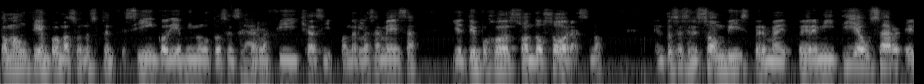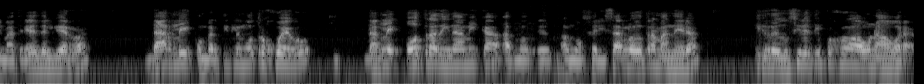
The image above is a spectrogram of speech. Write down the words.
toma un tiempo más o menos entre 5 o 10 minutos en sacar las fichas y ponerlas a mesa, y el tiempo de juego son dos horas, ¿no? Entonces el Zombies permitía usar el material del guerra, darle, convertirlo en otro juego, darle otra dinámica, eh, atmosferizarlo de otra manera y reducir el tiempo de juego a una hora.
